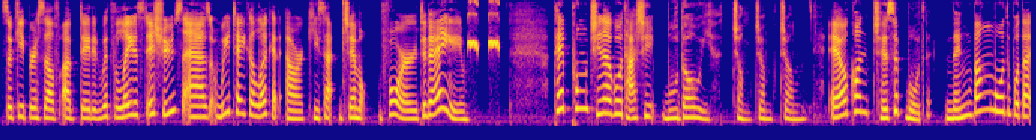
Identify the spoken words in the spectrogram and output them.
So keep yourself updated with the latest issues as we take a look at our 기사 제목 for today. 태풍 지나고 다시 무더위. 점점점. 에어컨 제습 모드, 냉방 모드보다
